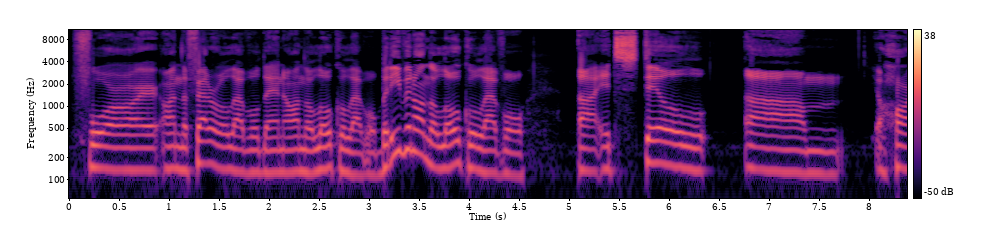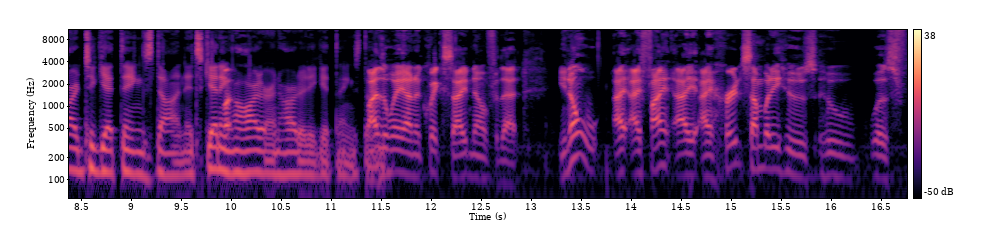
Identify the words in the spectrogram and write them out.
for on the federal level than on the local level. But even on the local level, uh, it's still um, hard to get things done. It's getting But- harder and harder to get things done. By the way, on a quick side note for that, you know, I, I find I, I heard somebody who's who was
